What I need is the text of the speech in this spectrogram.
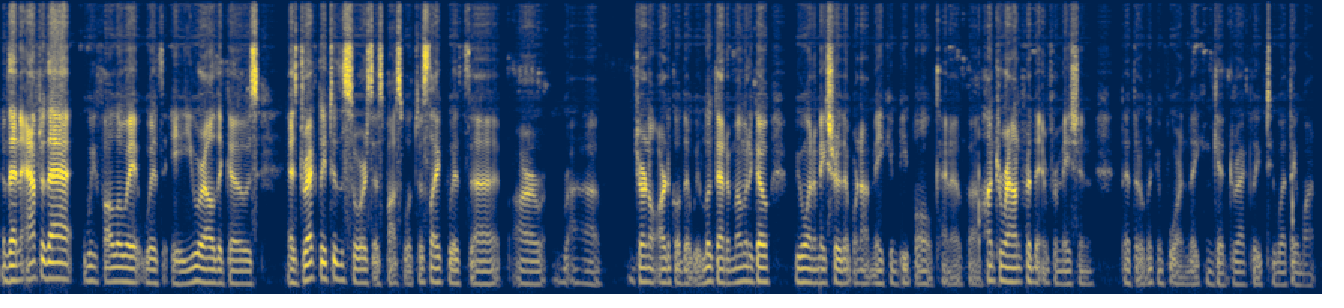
And then after that, we follow it with a URL that goes as directly to the source as possible, just like with uh, our uh, journal article that we looked at a moment ago, we want to make sure that we're not making people kind of uh, hunt around for the information that they're looking for and they can get directly to what they want.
